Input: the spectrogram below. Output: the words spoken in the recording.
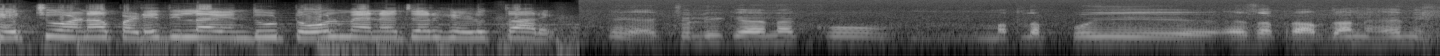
ಹೆಚ್ಚು ಹಣ ಪಡೆದಿಲ್ಲ ಎಂದು ಟೋಲ್ ಮ್ಯಾನೇಜರ್ ಹೇಳುತ್ತಾರೆ नहीं एक्चुअली क्या है ना को मतलब कोई ऐसा प्रावधान है नहीं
